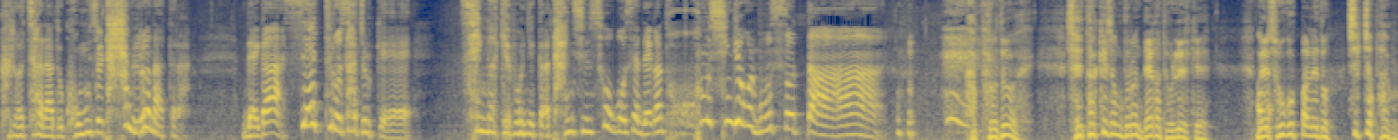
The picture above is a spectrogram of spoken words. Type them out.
그렇잖아도 고무줄 다 늘어났더라. 내가 세트로 사줄게. 생각해보니까 당신 속옷에 내가 너무 신경을 못 썼다. 앞으로도 세탁기 정도는 내가 돌릴게. 내 속옷 빨래도 직접 하고.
